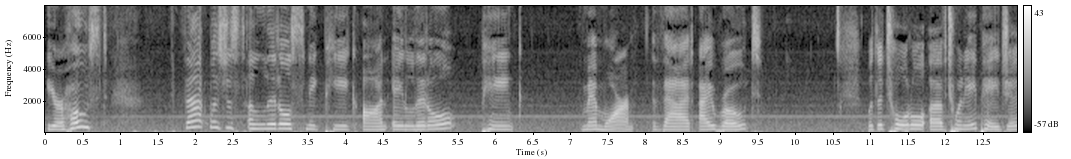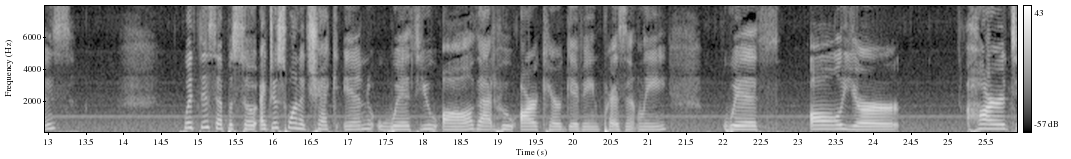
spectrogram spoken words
your host. That was just a little sneak peek on a little pink memoir that I wrote with a total of 28 pages. With this episode, I just want to check in with you all that who are caregiving presently with all your heart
